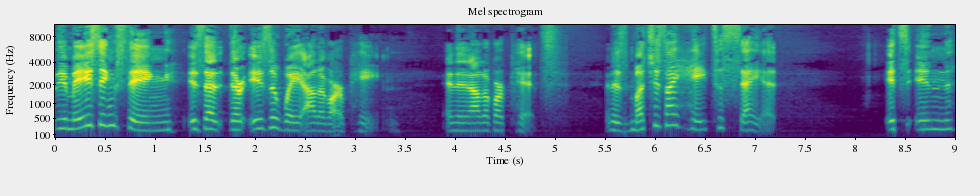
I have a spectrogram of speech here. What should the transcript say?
The amazing thing is that there is a way out of our pain and out of our pits. And as much as I hate to say it, it's in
